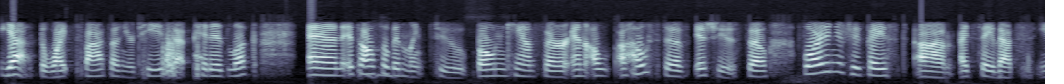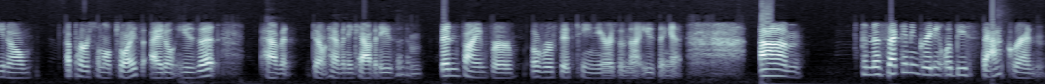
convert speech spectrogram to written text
yeah, the white spots on your teeth, that pitted look. And it's also Mm-hmm. been linked to bone cancer and a, a host of issues. So, fluoride in your toothpaste, um, I'd say that's you know a personal choice. I don't use it. Haven't don't have any cavities, and I've been fine for over 15 years of not using it. Um, and the second ingredient would be saccharin.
